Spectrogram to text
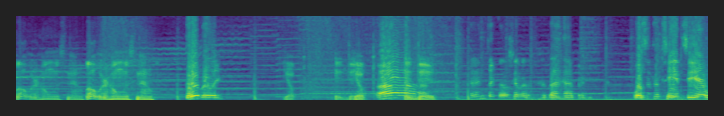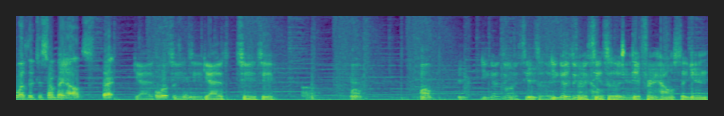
Well, we're homeless now. Well, we're homeless now. Did it really? Yep. It did. Yep. Ah, It did. I didn't think that was gonna that happen. Was it the TNT or was it just something else? That Yeah, it's What the TNT. Yeah, it's TNT. uh, Oh, you guys are gonna see us. You guys are gonna see us at a different house again.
